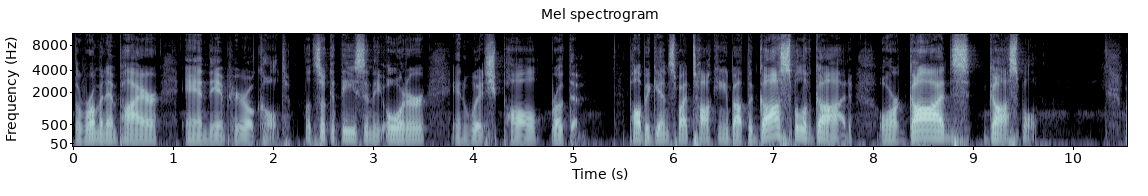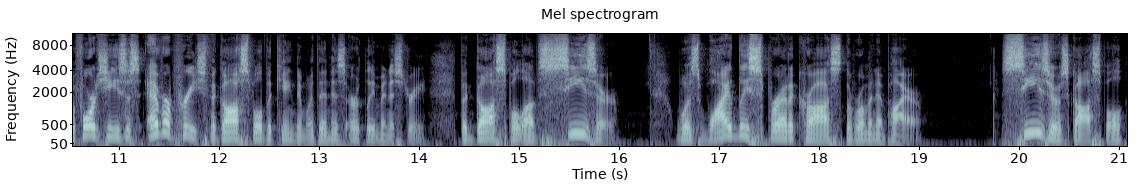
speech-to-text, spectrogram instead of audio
the Roman Empire, and the imperial cult. Let's look at these in the order in which Paul wrote them. Paul begins by talking about the gospel of God, or God's gospel. Before Jesus ever preached the gospel of the kingdom within his earthly ministry, the gospel of Caesar was widely spread across the Roman Empire. Caesar's gospel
